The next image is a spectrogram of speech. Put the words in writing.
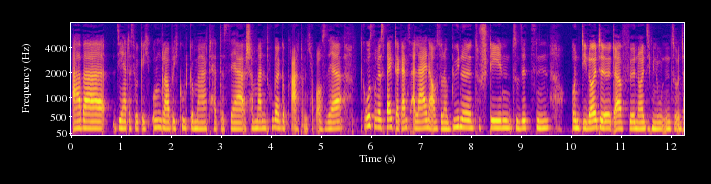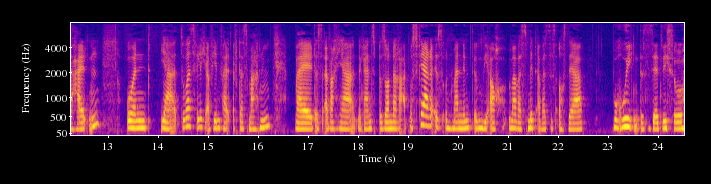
aber sie hat das wirklich unglaublich gut gemacht, hat das sehr charmant rübergebracht und ich habe auch sehr großen Respekt, da ganz alleine auf so einer Bühne zu stehen, zu sitzen und die Leute dafür 90 Minuten zu unterhalten. Und ja, sowas will ich auf jeden Fall öfters machen, weil das einfach ja eine ganz besondere Atmosphäre ist und man nimmt irgendwie auch immer was mit, aber es ist auch sehr beruhigend. Das ist jetzt nicht so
